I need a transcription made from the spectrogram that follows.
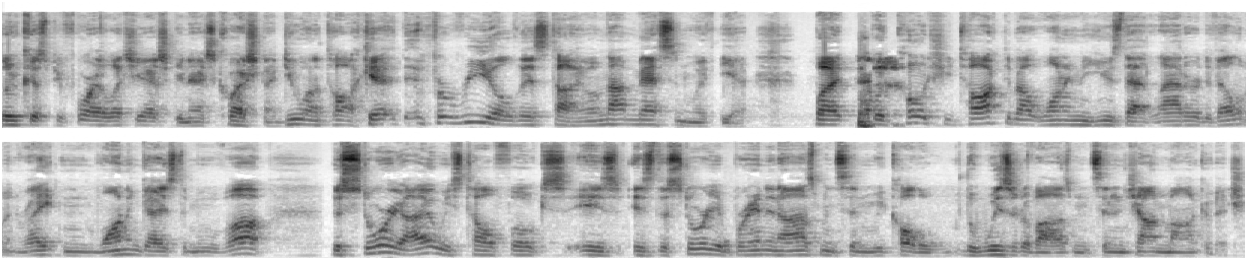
Lucas, before I let you ask your next question, I do want to talk for real this time. I'm not messing with you. But, but coach, you talked about wanting to use that ladder development, right? And wanting guys to move up. The story I always tell folks is is the story of Brandon Osmondson, we call the, the Wizard of Osmondson, and John Monkovich.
